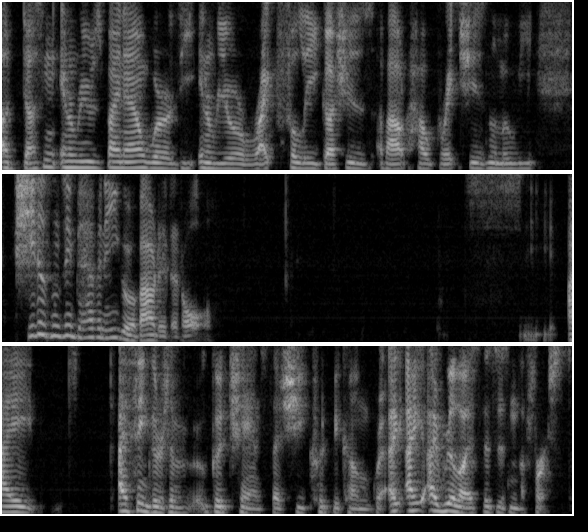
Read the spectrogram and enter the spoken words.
a dozen interviews by now where the interviewer rightfully gushes about how great she is in the movie. She doesn't seem to have an ego about it at all. Let's see. I I think there's a good chance that she could become great. I, I, I realize this isn't the first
